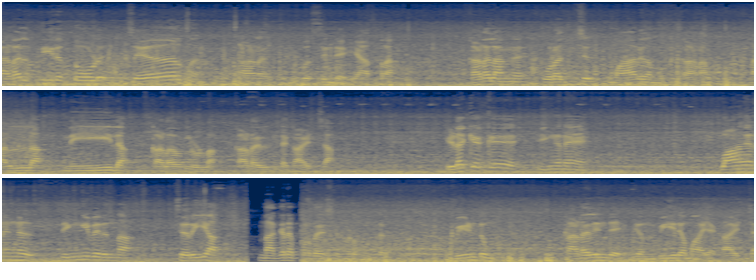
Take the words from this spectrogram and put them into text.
കടൽ തീരത്തോട് ചേർന്ന് ആണ് ബസിന്റെ യാത്ര. കടൽ അങ്ങ് കുറച്ച് മാറി നമുക്ക് കാണാം. നല്ല നീല കളറിലുള്ള കടലിന്റെ കാഴ്ച. ഇടയ്ക്കൊക്കെ ഇങ്ങനെ വാഹനങ്ങൾ തിങ്ങി വരുന്ന ചെറിയ നഗരപ്രദേശങ്ങളുമുണ്ട്. വീണ്ടും കടലിന്റെ ഗംഭീരമായ കാഴ്ച.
